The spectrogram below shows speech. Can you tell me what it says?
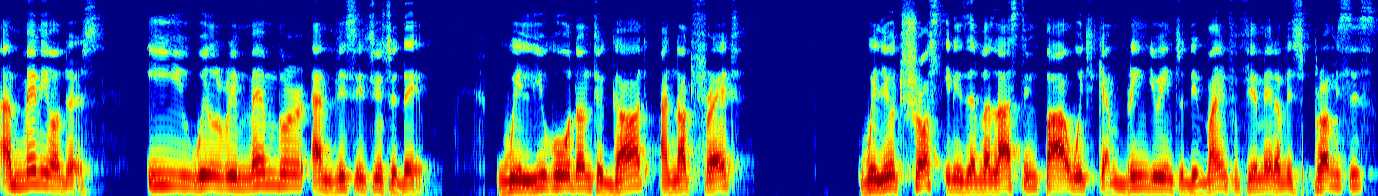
and many others, he will remember and visit you today. Will you hold on to God and not fret? Will you trust in His everlasting power, which can bring you into divine fulfillment of His promises?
